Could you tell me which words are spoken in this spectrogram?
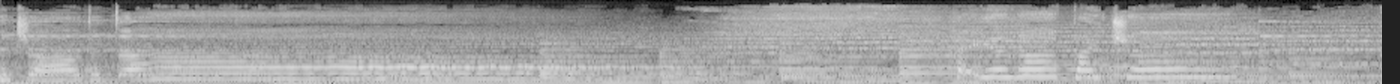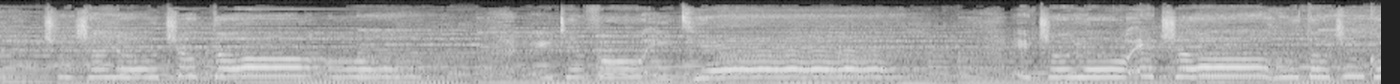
能找得到？黑夜了白昼，春夏又秋冬，一天复一天，一周又一周都经过，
